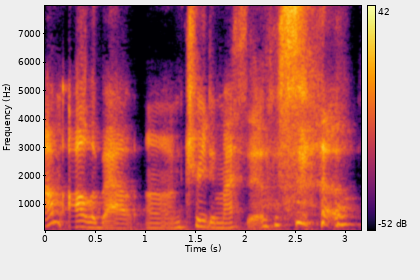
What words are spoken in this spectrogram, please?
I'm all about um, treating myself. So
